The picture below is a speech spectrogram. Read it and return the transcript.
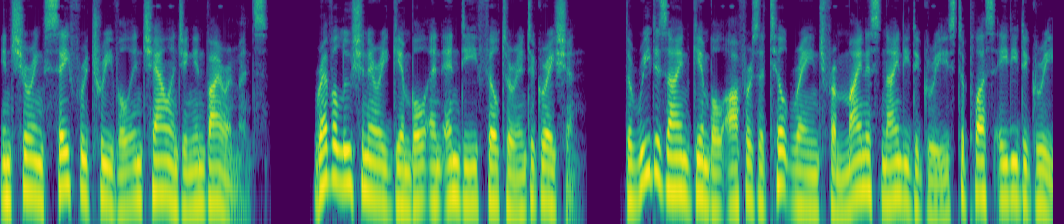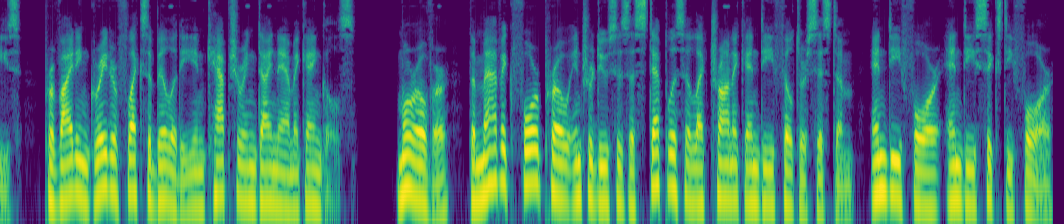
ensuring safe retrieval in challenging environments. Revolutionary gimbal and ND filter integration. The redesigned gimbal offers a tilt range from minus 90 degrees to plus 80 degrees, providing greater flexibility in capturing dynamic angles. Moreover, the Mavic 4 Pro introduces a stepless electronic ND filter system, ND4 ND64,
